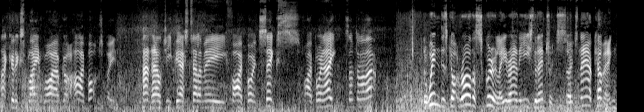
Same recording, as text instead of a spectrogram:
that could explain why I've got high bottom speed. Handheld GPS telling me 5.6, 5.8, something like that. The wind has got rather squirrely around the eastern entrance, so it's now coming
